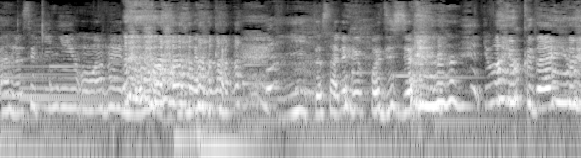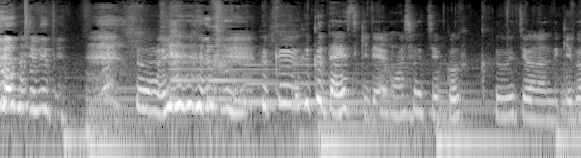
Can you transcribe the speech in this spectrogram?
あの責任を負わないの。がなんかいいとされるポジション。今よく代表やってるで。そう。服服大好きでもう小中高副部長なんだけど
